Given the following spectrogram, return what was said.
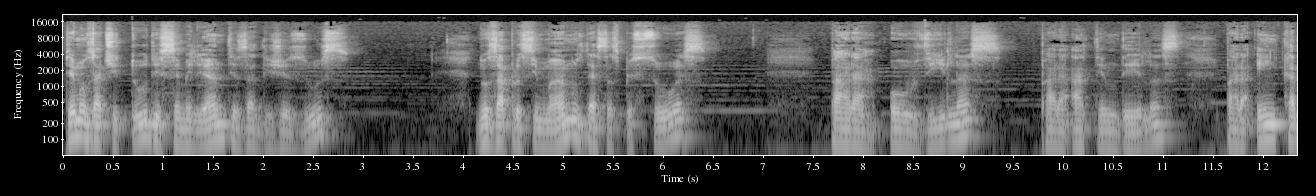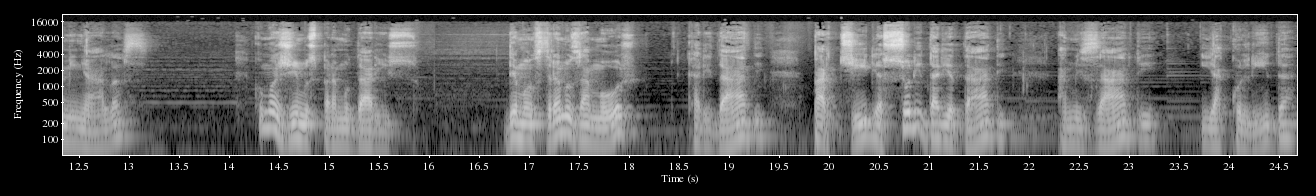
Temos atitudes semelhantes à de Jesus? Nos aproximamos dessas pessoas para ouvi-las, para atendê-las, para encaminhá-las? Como agimos para mudar isso? Demonstramos amor, caridade, partilha, solidariedade, amizade e acolhida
